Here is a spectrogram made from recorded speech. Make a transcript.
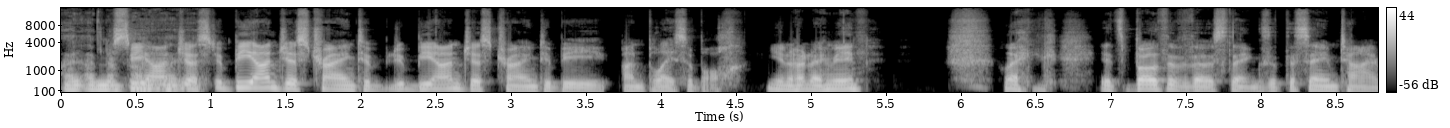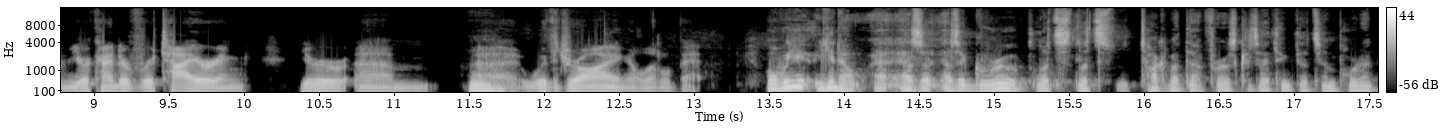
I, am not beyond I, just beyond just trying to beyond just trying to be unplaceable. You know what i mean? Like it's both of those things at the same time. You're kind of retiring you're um, mm. uh, withdrawing a little bit. Well we you know as a as a group let's let's talk about that first because i think that's important.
